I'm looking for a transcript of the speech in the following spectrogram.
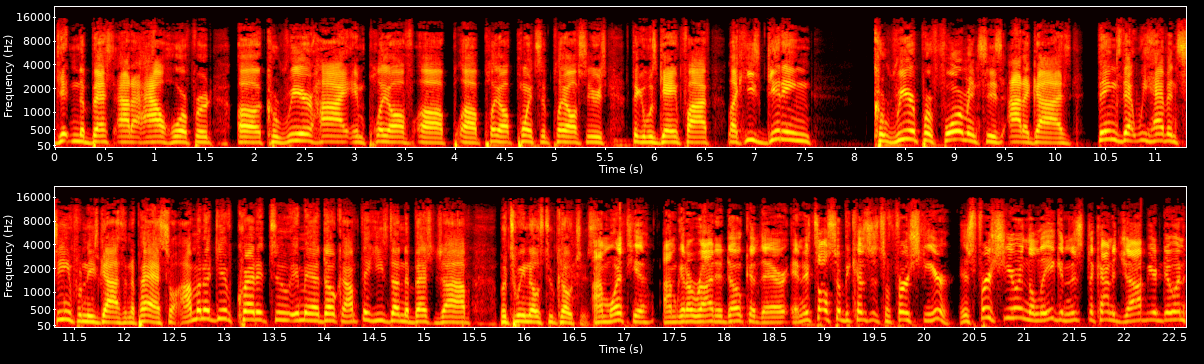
getting the best out of Al Horford, uh, career high in playoff uh, uh, playoff points in playoff series. I think it was Game Five. Like he's getting career performances out of guys things that we haven't seen from these guys in the past. So I'm going to give credit to Ime Udoka. I think he's done the best job between those two coaches. I'm with you. I'm going to ride Udoka there, and it's also because it's a first year, his first year in the league, and this is the kind of job you're doing.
